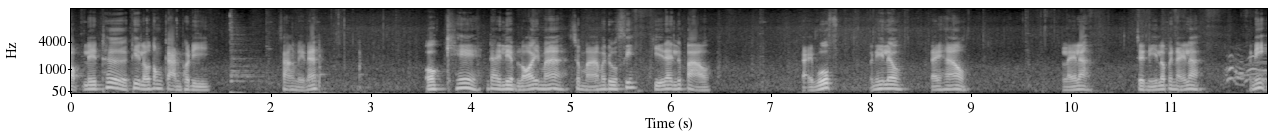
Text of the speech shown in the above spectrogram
ดอปเลเทอร์ที่เราต้องการพอดี สร้างเลยนะ โอเค ได้เรียบร้อยมาเจ้าหมามาดูสิขี่ได้หรือเปล่าไดวูฟมานี่เร็วไดฮาวอะไรล่ะ จะหนีเราไปไหนล่ะ อันนี้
